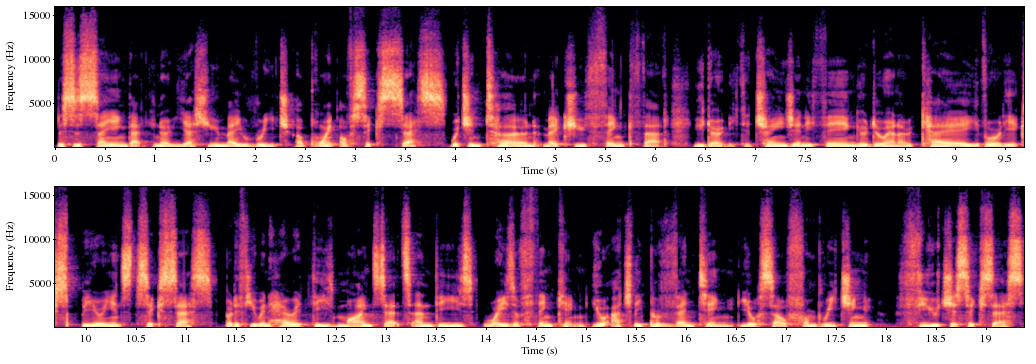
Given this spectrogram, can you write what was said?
This is saying that, you know, yes, you may reach a point of success, which in turn makes you think that you don't need to change anything, you're doing okay, you've already experienced success. But if you inherit these mindsets and these ways of thinking, you're actually preventing yourself from reaching future success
